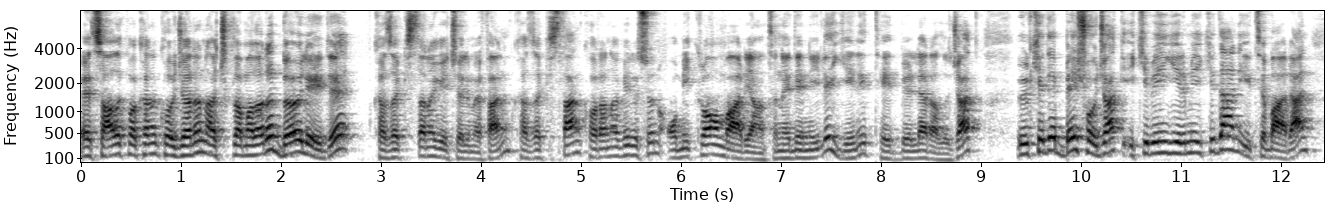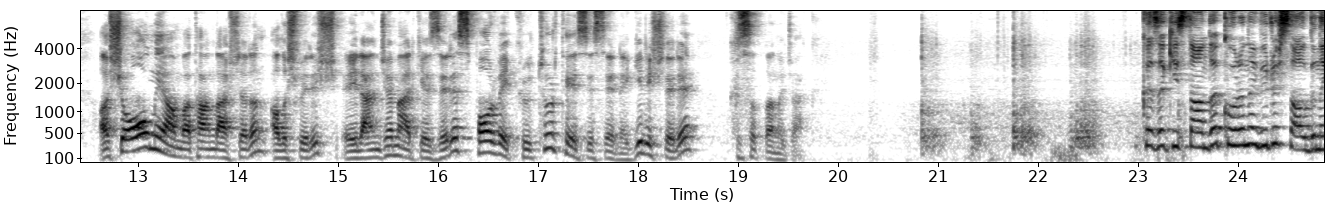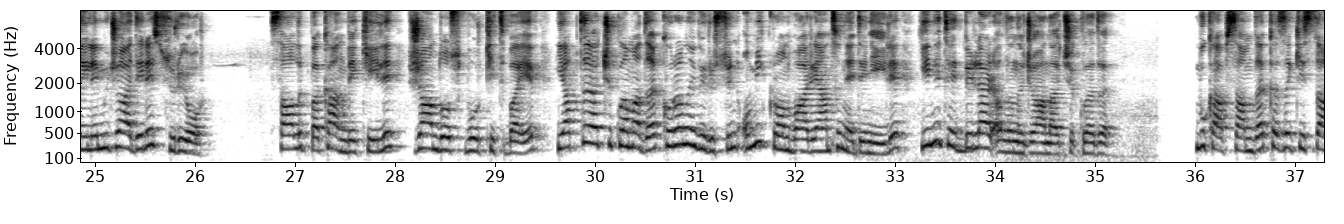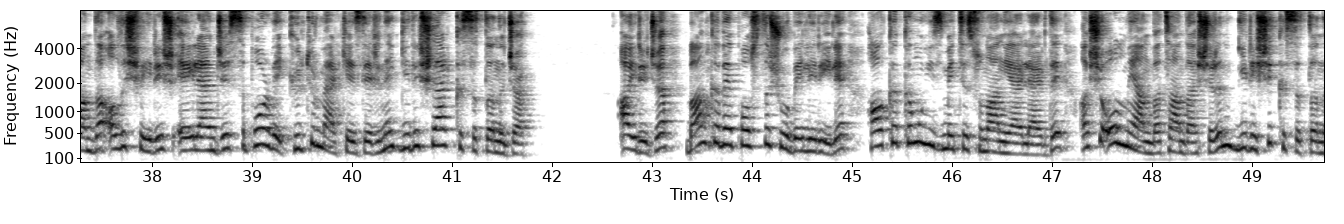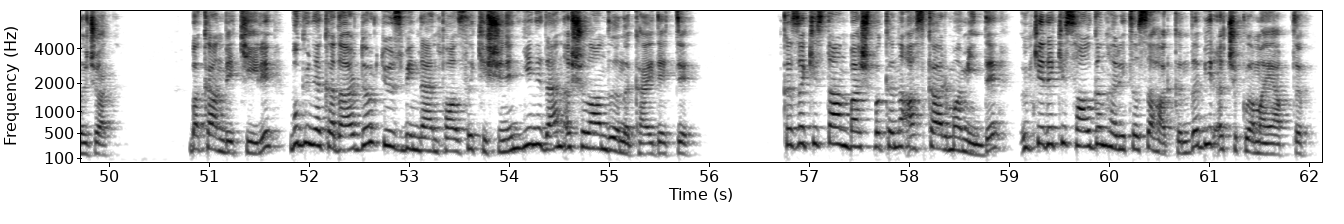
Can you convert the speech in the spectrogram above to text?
Evet, Sağlık Bakanı Koca'nın açıklamaları böyleydi. Kazakistan'a geçelim efendim. Kazakistan koronavirüsün omikron varyantı nedeniyle yeni tedbirler alacak. Ülkede 5 Ocak 2022'den itibaren aşı olmayan vatandaşların alışveriş, eğlence merkezleri, spor ve kültür tesislerine girişleri kısıtlanacak. Kazakistan'da koronavirüs salgını ile mücadele sürüyor. Sağlık Bakan Vekili Jandos Burkitbayev yaptığı açıklamada koronavirüsün omikron varyantı nedeniyle yeni tedbirler alınacağını açıkladı. Bu kapsamda Kazakistan'da alışveriş, eğlence, spor ve kültür merkezlerine girişler kısıtlanacak. Ayrıca banka ve posta şubeleriyle halka kamu hizmeti sunan yerlerde aşı olmayan vatandaşların girişi kısıtlanacak. Bakan vekili bugüne kadar 400 binden fazla kişinin yeniden aşılandığını kaydetti. Kazakistan Başbakanı Askar Mamin de ülkedeki salgın haritası hakkında bir açıklama yaptı.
